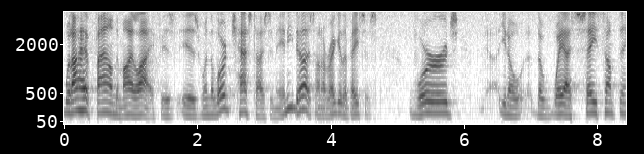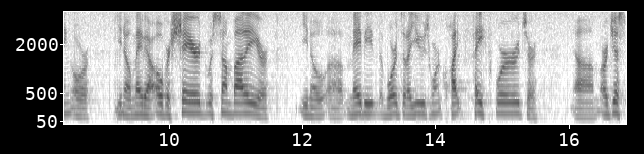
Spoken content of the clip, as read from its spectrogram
What I have found in my life is, is when the Lord chastises me, and He does on a regular basis, words, you know, the way I say something, or, you know, maybe I overshared with somebody, or, you know, uh, maybe the words that I used weren't quite faith words, or um, or just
